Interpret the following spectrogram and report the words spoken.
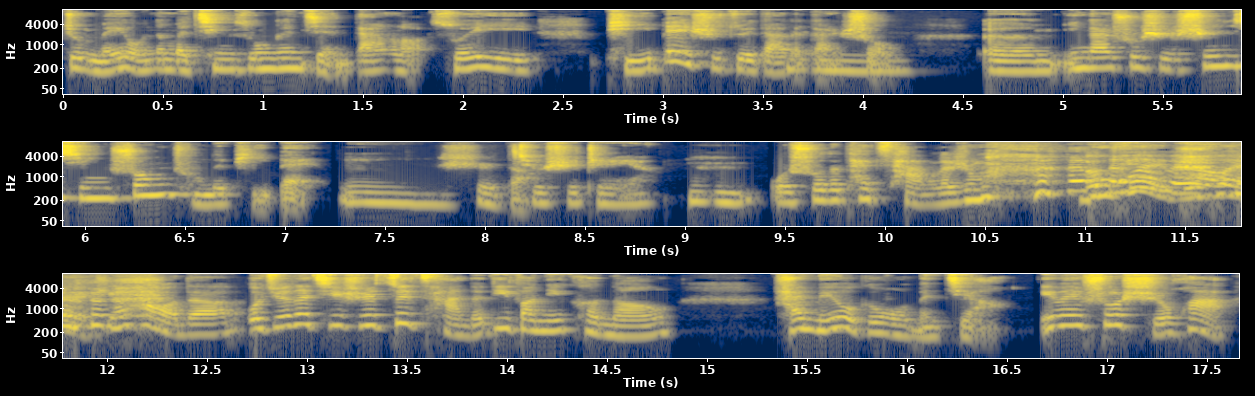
就没有那么轻松跟简单了。所以疲惫是最大的感受。嗯、应该说是身心双重的疲惫，嗯，是的，就是这样。嗯，我说的太惨了是吗？不会 不会，挺好的。我觉得其实最惨的地方，你可能还没有跟我们讲，因为说实话，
